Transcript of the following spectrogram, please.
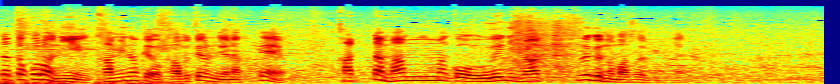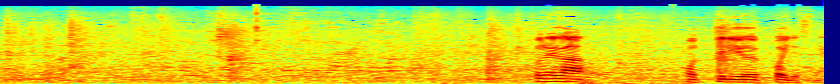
たところに髪の毛をかぶせるんじゃなくて買ったまんまこう上にまっすぐ伸ばすみたいな。それがこっち流っぽいですね。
